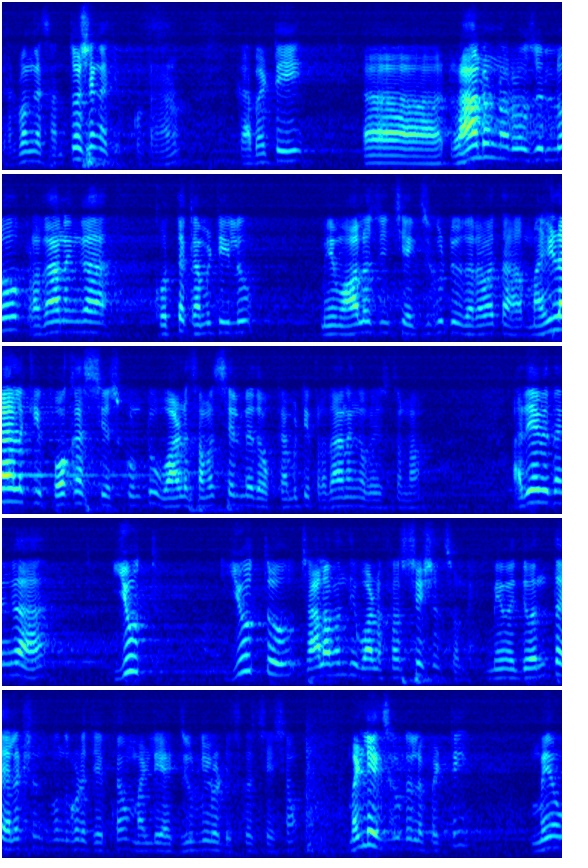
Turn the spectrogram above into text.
గర్వంగా సంతోషంగా చెప్పుకుంటున్నాను. కాబట్టి రానున్న రోజుల్లో ప్రధానంగా కొత్త కమిటీలు మేము ఆలోచించి ఎగ్జిక్యూటివ్ తర్వాత మహిళలకి ఫోకస్ చేసుకుంటూ వాళ్ళ సమస్యల మీద ఒక కమిటీ ప్రధానంగా వేస్తున్నాం. అదేవిధంగా యూత్ యూత్ చాలామంది వాళ్ళ ఫ్రస్ట్రేషన్స్ ఉన్నాయి. మేము ఇదంతా ఎలక్షన్స్ ముందు కూడా చెప్పాం మళ్ళీ ఎగ్జిక్యూటివ్లో డిస్కస్ చేసాం మళ్ళీ ఎగ్జిక్యూటివ్లో పెట్టి మేము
